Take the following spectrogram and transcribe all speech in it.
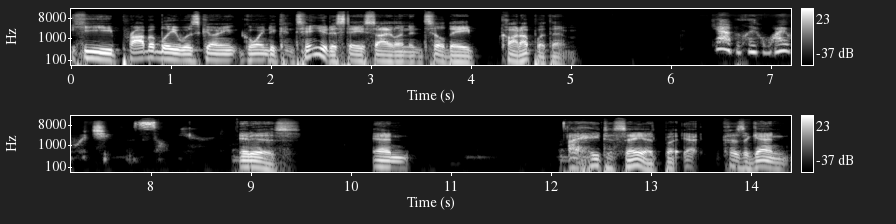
he probably was going going to continue to stay silent until they caught up with him. Yeah, but like, why would you? It's so weird. It is, and I hate to say it, but because again,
